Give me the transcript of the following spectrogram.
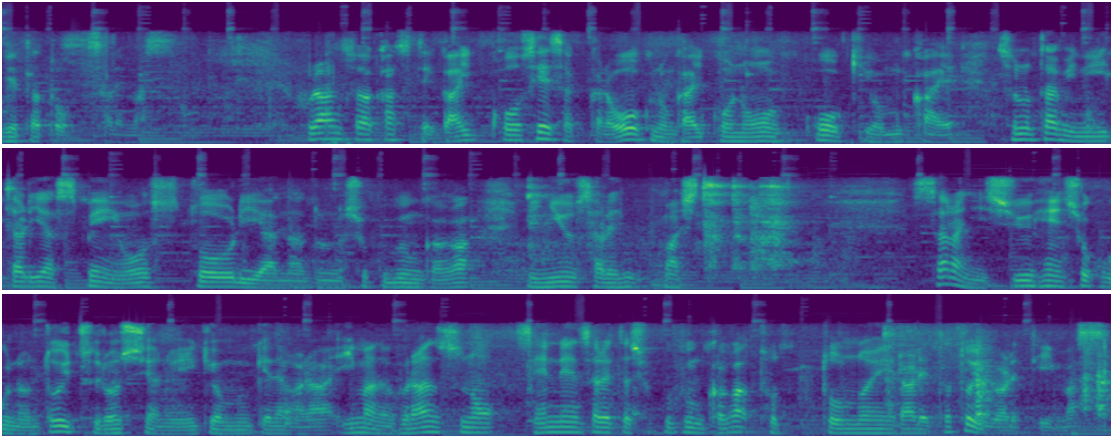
げたとされます。フランスはかつて外交政策から多くの外交の放棄を迎え、その度にイタリア、スペイン、オーストリアなどの食文化が輸入されました。さらに周辺諸国のドイツ、ロシアの影響を受けながら、今のフランスの洗練された食文化が整えられたと言われています。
